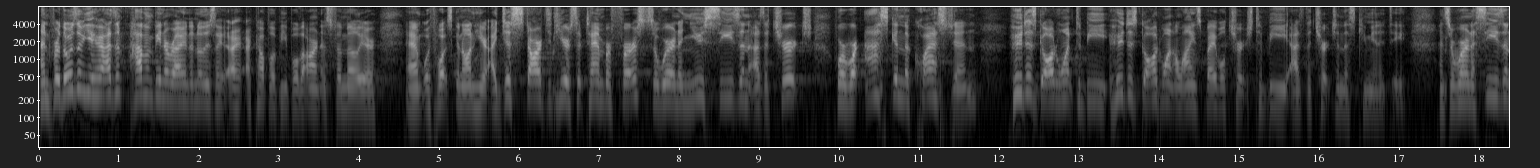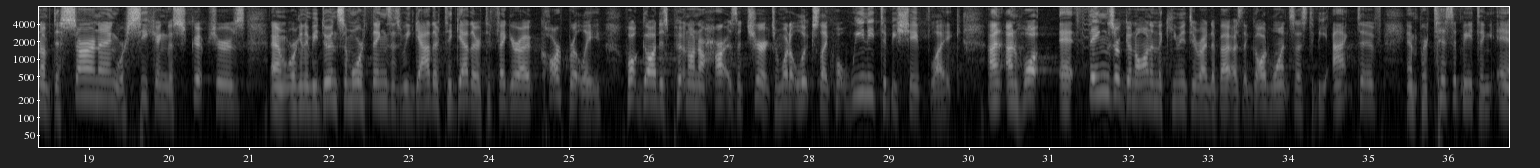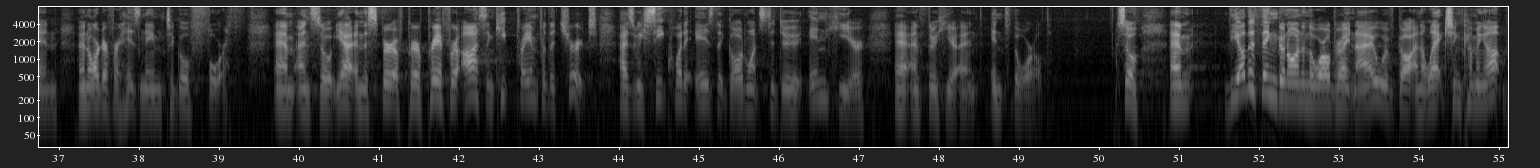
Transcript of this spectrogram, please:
and for those of you who hasn't, haven't been around, I know there's a, a, couple of people that aren't as familiar um, with what's going on here. I just started here September 1st, so we're in a new season as a church where we're asking the question who does God want to be? Who does God want Alliance Bible Church to be as the church in this community? And so we're in a season of discerning, we're seeking the scriptures, and we're going to be doing some more things as we gather together to figure out corporately what God is putting on our heart as a church and what it looks like, what we need to be shaped like, and, and what uh, things are going on in the community around about us that God wants us to be active and participating in in order for His name to go forth. Um, and so, yeah, in the spirit of prayer, pray for us and keep praying for the church as we seek what it is that God wants to do in here uh, and through here and into the world. So, um, the other thing going on in the world right now, we've got an election coming up.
